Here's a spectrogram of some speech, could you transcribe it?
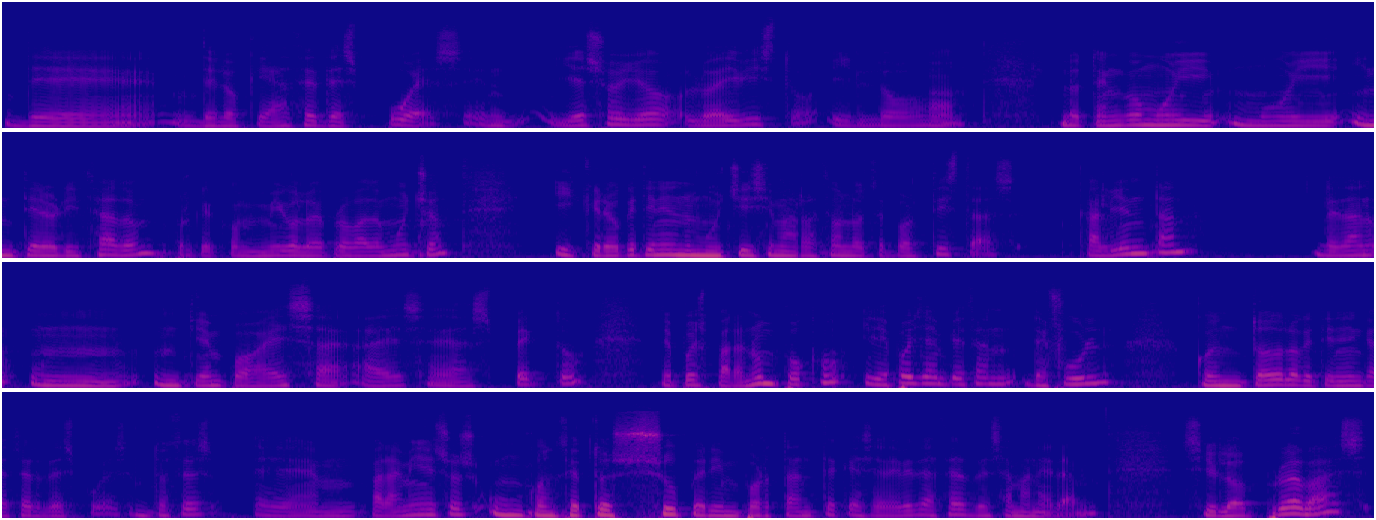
de, de lo que hace después. y eso yo lo he visto y lo, lo tengo muy, muy interiorizado, porque conmigo lo he probado mucho, y creo que tienen muchísima razón los deportistas calientan, le dan un, tiempo a, esa, a ese aspecto, después paran un poco y después ya empiezan de full con todo lo que tienen que hacer después. Entonces, em, para mí eso es un concepto súper importante que se debe de hacer de esa manera. Si lo pruebas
